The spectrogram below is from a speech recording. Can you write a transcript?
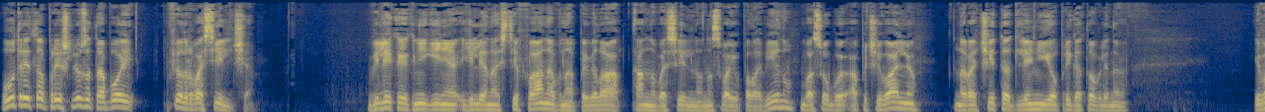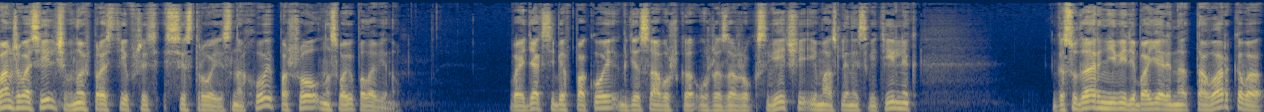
Утре-то пришлю за тобой Федор Васильевича. Великая княгиня Елена Стефановна повела Анну Васильевну на свою половину, в особую опочивальню, нарочито для нее приготовленную. Иван же Васильевич, вновь простившись с сестрой и снохой, пошел на свою половину. Войдя к себе в покой, где Савушка уже зажег свечи и масляный светильник, государь, не видя боярина Товаркова,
